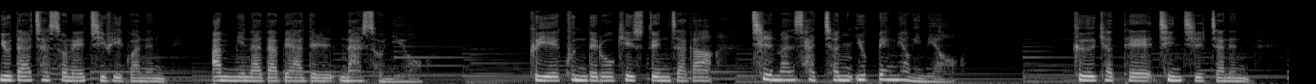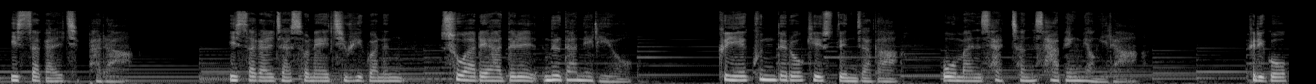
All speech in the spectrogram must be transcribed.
유다 자손의 지휘관은 암미나답의 아들 나손이요. 그의 군대로 계수된 자가 7만 4천6백명이며 그 곁에 진칠자는 이사갈 지파라. 이사갈 자손의 지휘관은 수알의 아들 느다넬이요. 그의 군대로 계수된 자가 5만 4천 4백명이라. 그리고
